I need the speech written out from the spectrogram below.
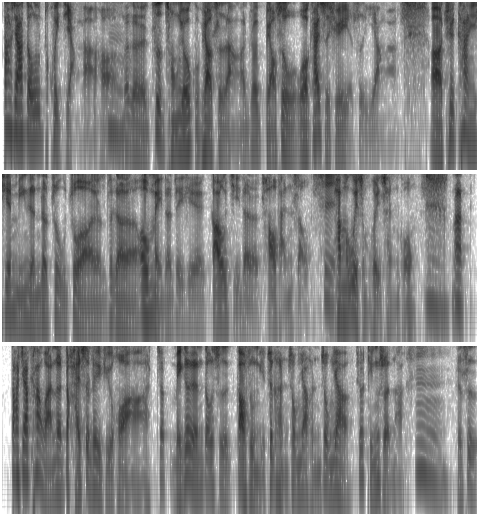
大家都会讲啊哈，那个自从有股票市场啊，就表示我开始学也是一样啊啊，去看一些名人的著作，这个欧美的这些高级的操盘手是他们为什么会成功？嗯，那。大家看完了都还是那句话啊，这每个人都是告诉你这个很重要很重要，就停损啊。嗯，可是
